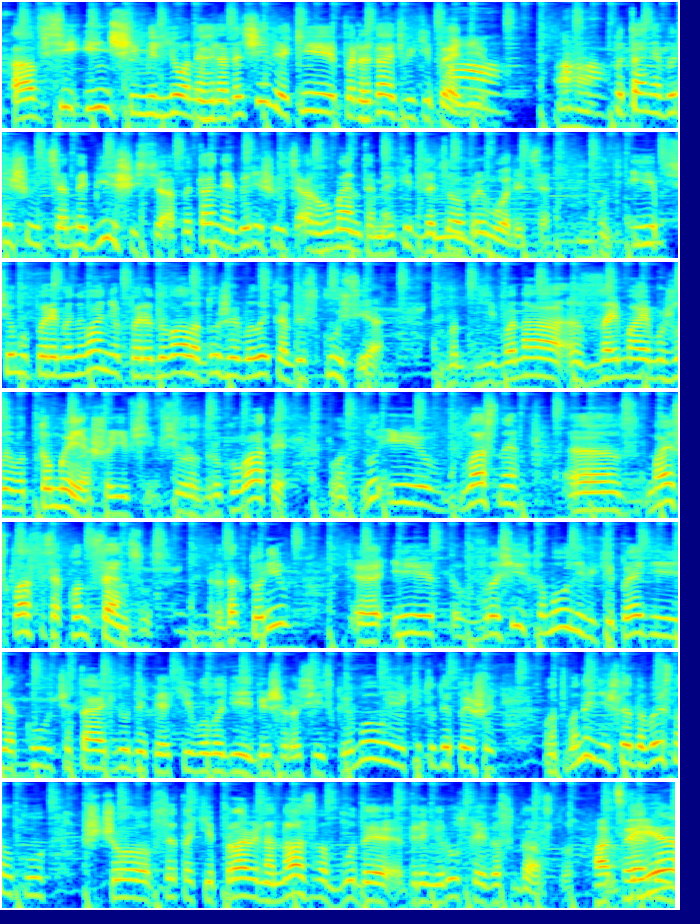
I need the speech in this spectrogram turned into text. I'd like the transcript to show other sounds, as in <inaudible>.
А всі інші мільйони глядачів, які переглядають Вікіпедію. А, ага. Питання вирішується не більшістю, а питання вирішуються аргументами, які для цього приводяться. От і цьому перейменуванню передувала дуже велика дискусія. От, і Вона займає, можливо, томи, якщо її всі, всю роздрукувати. От, ну і власне е, має скластися консенсус редакторів. Е, І в російськомовній Вікіпедії, яку читають люди, які володіють більше російською мовою, які туди пишуть, от вони дійшли до висновку, що все-таки правильна назва буде древньоруське государство. А це Термін- є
